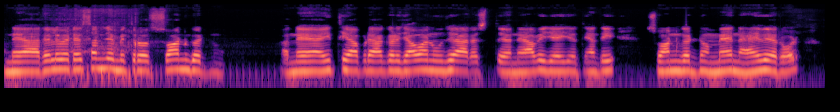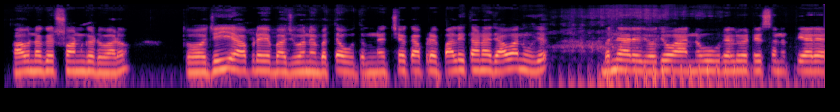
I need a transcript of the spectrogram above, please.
અને આ રેલવે સ્ટેશન છે મિત્રો સોનગઢનું. અને અહીંથી આપણે આગળ જવાનું છે આ રસ્તે. અને આવી જાય છે ત્યાંથી સોનગઢનો main highway road Bhavnagar Songadh વાળો. તો જઈએ આપણે એ બાજુ અને બતાવું તમને. છેક આપણે પાલીતાણા જવાનું છે. બન્યા રહેજો જો આ નવું રેલવે સ્ટેશન અત્યારે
